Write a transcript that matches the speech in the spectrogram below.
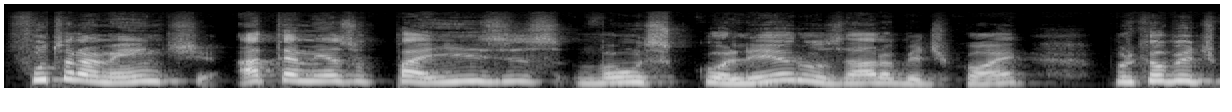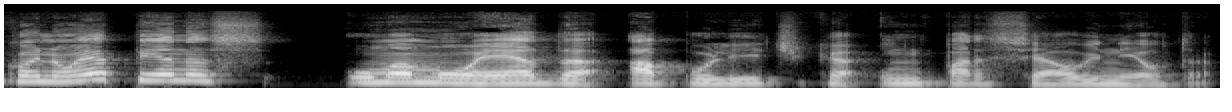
futuramente até mesmo países vão escolher usar o Bitcoin, porque o Bitcoin não é apenas uma moeda apolítica, imparcial e neutra,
